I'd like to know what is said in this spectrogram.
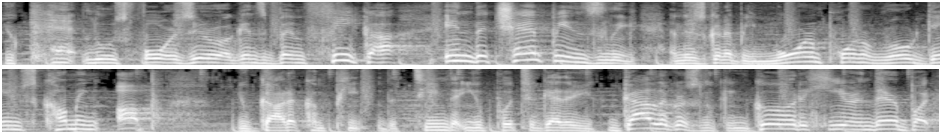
You can't lose 4-0 against Benfica in the Champions League, and there's going to be more important road games coming up. You've got to compete with the team that you put together. Gallagher's looking good here and there, but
